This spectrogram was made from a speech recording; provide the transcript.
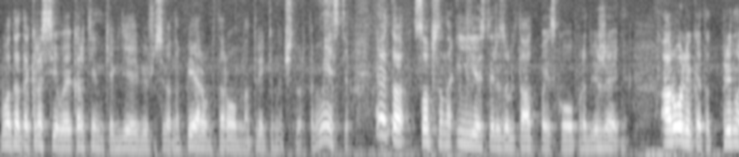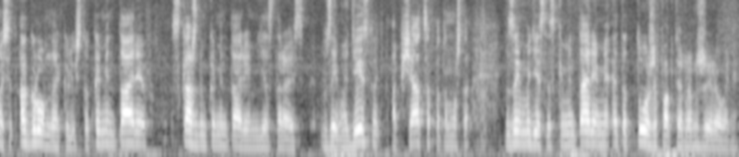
вот это красивые картинки, где я вижу себя на первом, втором, на третьем, на четвертом месте, это, собственно, и есть результат поискового продвижения. А ролик этот приносит огромное количество комментариев. С каждым комментарием я стараюсь взаимодействовать, общаться, потому что взаимодействие с комментариями это тоже фактор ранжирования.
